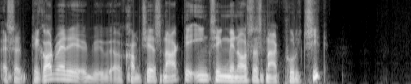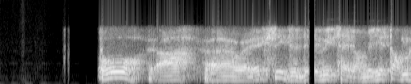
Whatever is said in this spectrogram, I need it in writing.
altså det kan godt være det, øh, at komme til at snakke, det er en ting, men også at snakke politik. Åh, oh, ja, jeg vil ikke sige det, det vi taler mest om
